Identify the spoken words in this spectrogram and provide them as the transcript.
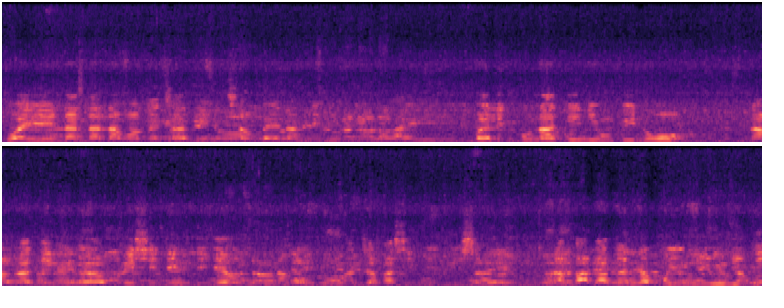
po ay nananawagan sa ating isang bayan ng Pilipino ay ibalik po natin yung binuo ng ating uh, presidente ngayon, ng si Bibi Sara. Napakaganda po yung unity.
